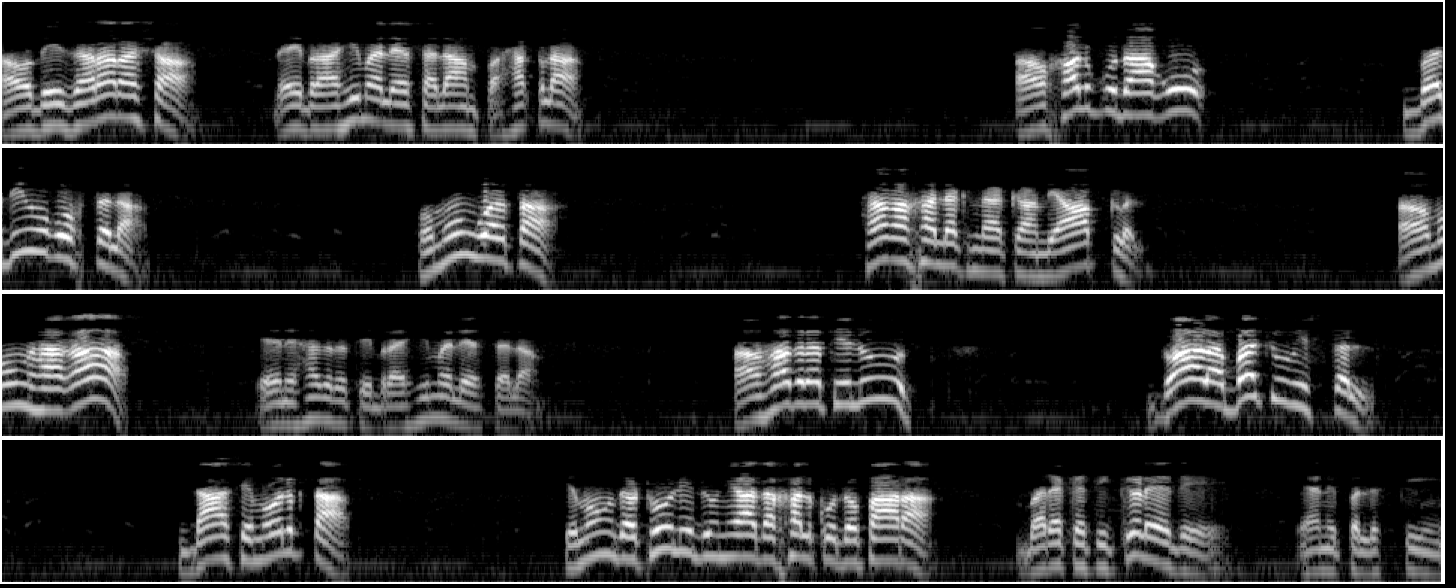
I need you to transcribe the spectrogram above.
او بے ضرر شا د ابراهیم علی السلام په حق لا او خلکو داغو بدی وغوښتله خو مونږ ورته هغه خلک ناکامیاب کړل او مونږ هغه یعنی حضرت ابراهیم علیه السلام او حضرت لوط دواړه بچو وستل دا سه ملک تا چې مونږ د ټولي دنیا د خلکو د پاره برکتی کړی دی یعنی فلسطین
